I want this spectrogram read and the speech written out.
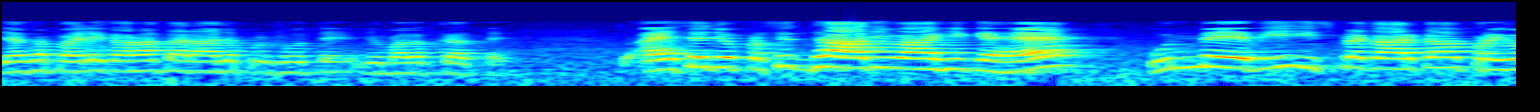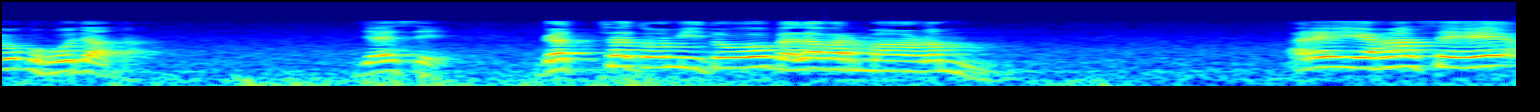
जैसा पहले कहा था राजा पुरुष होते, जो मदद करते तो ऐसे जो प्रसिद्ध आदिवाहिक है, उनमें भी इस प्रकार का प्रयोग हो जाता। जैसे गच्छ तुम इतो बलवर्माणम। अरे, यहाँ से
